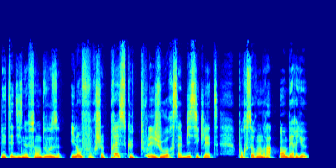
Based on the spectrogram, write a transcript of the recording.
L'été 1912, il enfourche presque tous les jours sa bicyclette pour se rendre à Amberieux,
